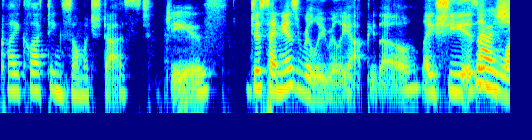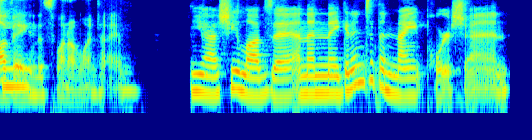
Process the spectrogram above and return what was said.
Probably collecting so much dust. Jeez. Jessenia's really, really happy though. Like she is Yeah, like she- loving this one on one time. Yeah, she loves it. And then they get into the night portion.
